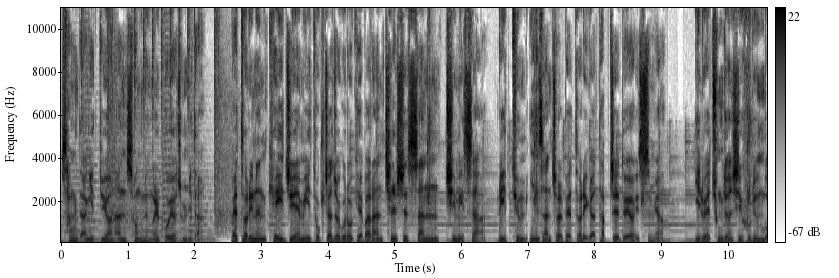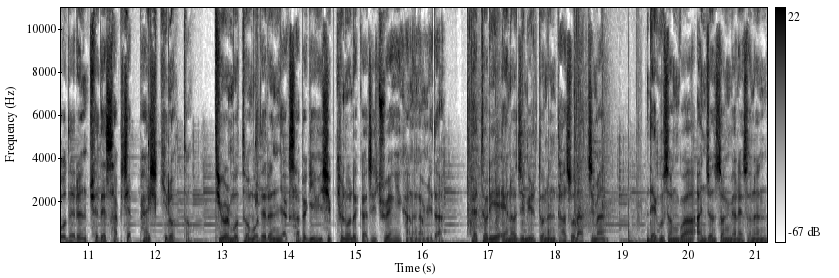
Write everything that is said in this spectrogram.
상당히 뛰어난 성능을 보여줍니다. 배터리는 KGM이 독자적으로 개발한 칠시산 취미사 리튬 인산철 배터리가 탑재되어 있으며 1회 충전 시 후륜 모델은 최대 480km, 듀얼 모터 모델은 약 420km까지 주행이 가능합니다. 배터리의 에너지 밀도는 다소 낮지만 내구성과 안전성 면에서는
